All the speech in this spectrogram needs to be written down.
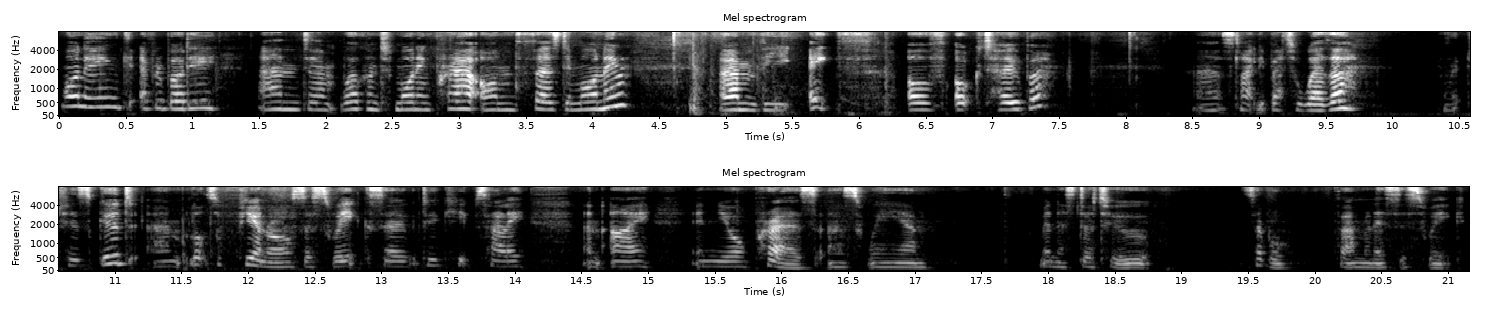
Morning, everybody, and um, welcome to morning prayer on Thursday morning, um, the 8th of October. Uh, slightly better weather, which is good. Um, lots of funerals this week, so do keep Sally and I in your prayers as we um, minister to several families this week.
